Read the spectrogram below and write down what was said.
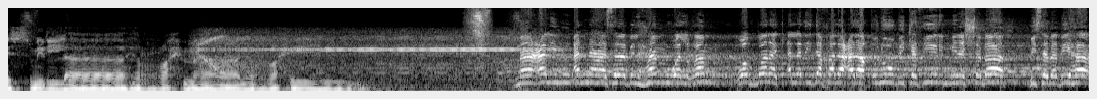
بسم الله الرحمن الرحيم. ما علموا أنها سبب الهم والغم والضنك الذي دخل على قلوب كثير من الشباب بسببها؟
